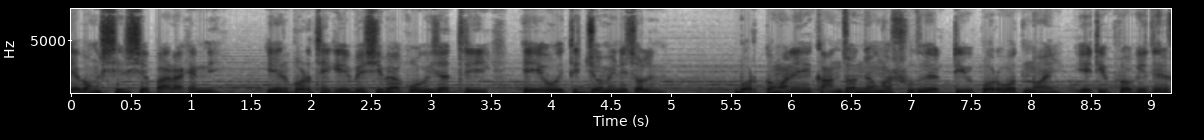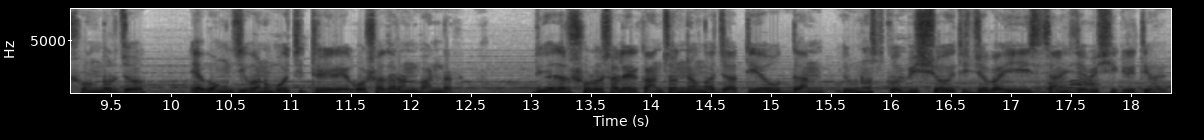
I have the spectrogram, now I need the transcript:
এবং শীর্ষে পা রাখেননি। এরপর থেকে বেশিরভাগ অভিযাত্রী এই ঐতিহ্য মেনে চলেন। বর্তমানে কাঞ্চনজঙ্ঘা শুধু একটি পর্বত নয়, এটি প্রকৃতির সৌন্দর্য এবং জীবন বৈচিত্র্যের এক অসাধারণ ভাণ্ডার। দুই হাজার ষোলো সালের কাঞ্চনজঙ্ঘা জাতীয় উদ্যান ইউনেস্কো বিশ্ব ঐতিহ্যবাহী স্থান হিসেবে স্বীকৃতি হয়।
